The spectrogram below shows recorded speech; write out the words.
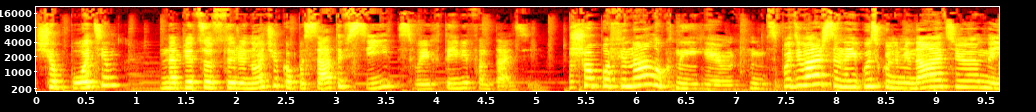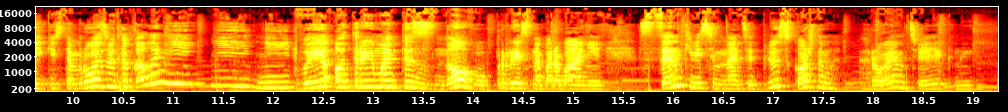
щоб потім на 500 сторіночок описати всі свої хтиві фантазії. Що по фіналу книги? Сподіваєшся на якусь кульмінацію, на якийсь там розвиток, але ні, ні, ні. Ви отримаєте знову приз на барабані. Сценки 18+, з кожним героєм цієї книги.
